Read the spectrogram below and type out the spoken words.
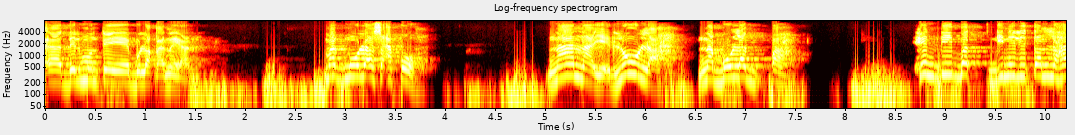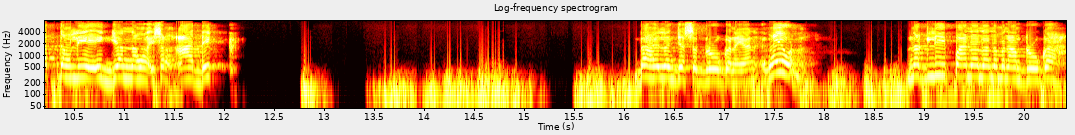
ah, del Monte, Bulacan na yan? Magmula sa apo, nanay, lula, nabulag pa. Hindi ba't ginilitan lahat ng liig yan ng isang adik? Dahil lang dyan sa droga na yan. Ngayon, naglipa na na naman ang droga.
